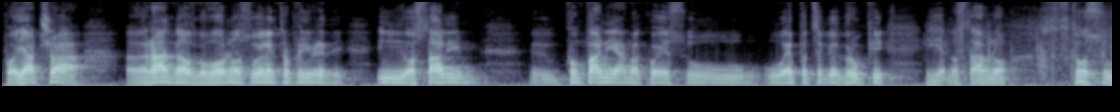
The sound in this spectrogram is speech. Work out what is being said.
pojača e, radna odgovornost u elektroprivredi i ostalim kompanijama koje su u EPCG grupi i jednostavno to su,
